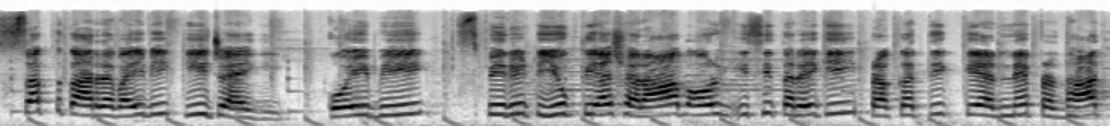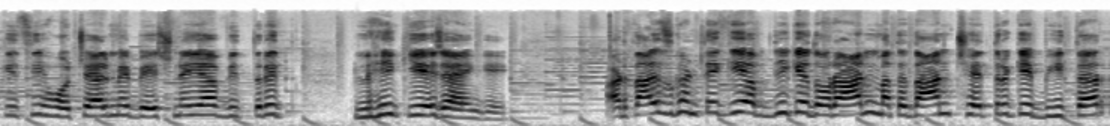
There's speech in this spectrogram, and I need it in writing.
सख्त कार्रवाई भी की जाएगी। कोई भी स्पिरिट युक्त या शराब और इसी तरह की प्रकृति के अन्य पदार्थ किसी होटल में बेचने या वितरित नहीं किए जाएँगे। 48 घंटे की अवधि के दौरान मतदान क्षेत्र के भीतर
